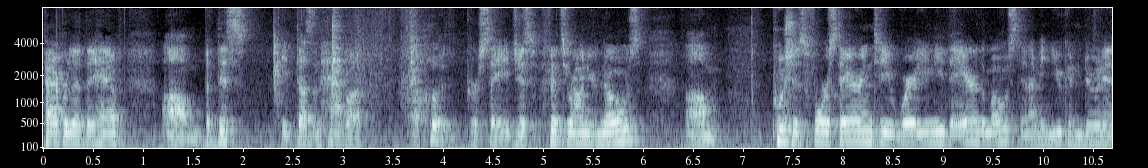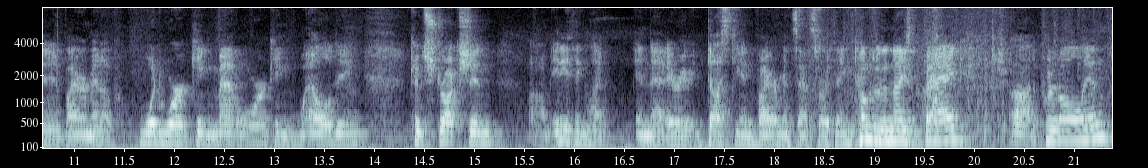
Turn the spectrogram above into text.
PAPR that they have. Um, but this, it doesn't have a, a hood per se. It just fits around your nose. Um, pushes forced air into where you need the air the most. And I mean, you can do it in an environment of woodworking, metalworking, welding, construction, um, anything like in that area, dusty environments, that sort of thing. Comes with a nice bag uh, to put it all in,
